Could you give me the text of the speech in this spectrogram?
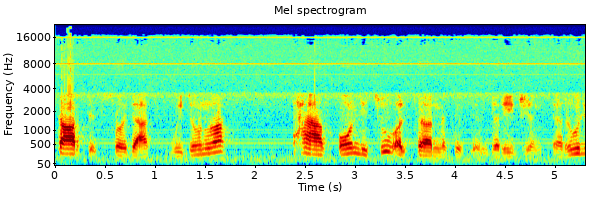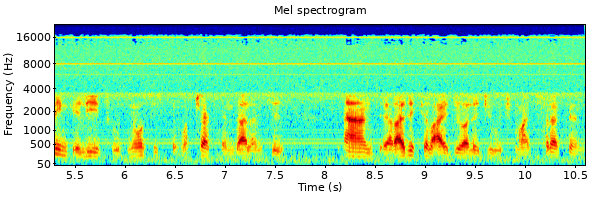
started so that we do not have only two alternatives in the region, a ruling elite with no system of checks and balances and a radical ideology which might threaten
